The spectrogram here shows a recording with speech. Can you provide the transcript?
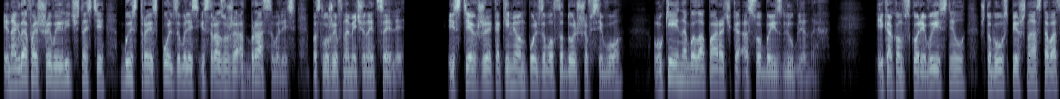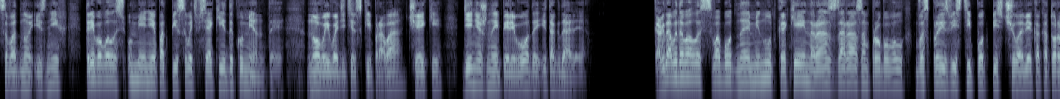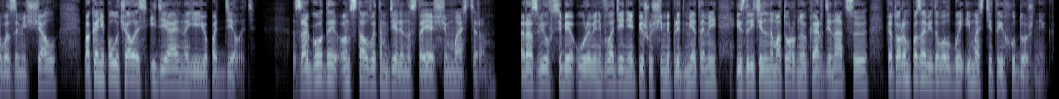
Иногда фальшивые личности быстро использовались и сразу же отбрасывались, послужив намеченной цели. Из тех же, какими он пользовался дольше всего, у Кейна была парочка особо излюбленных. И, как он вскоре выяснил, чтобы успешно оставаться в одной из них, требовалось умение подписывать всякие документы, новые водительские права, чеки, денежные переводы и так далее. Когда выдавалась свободная минутка, Кейн раз за разом пробовал воспроизвести подпись человека, которого замещал, пока не получалось идеально ее подделать. За годы он стал в этом деле настоящим мастером развил в себе уровень владения пишущими предметами и зрительно-моторную координацию, которым позавидовал бы и маститый художник.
